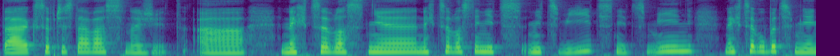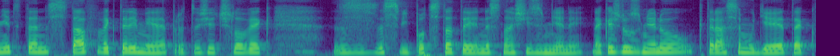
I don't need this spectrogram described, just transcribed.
tak se přestává snažit a nechce vlastně, nechce vlastně nic, nic víc, nic míň, nechce vůbec měnit ten stav, ve kterým je, protože člověk ze své podstaty nesnáší změny. Na každou změnu, která se mu děje, tak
